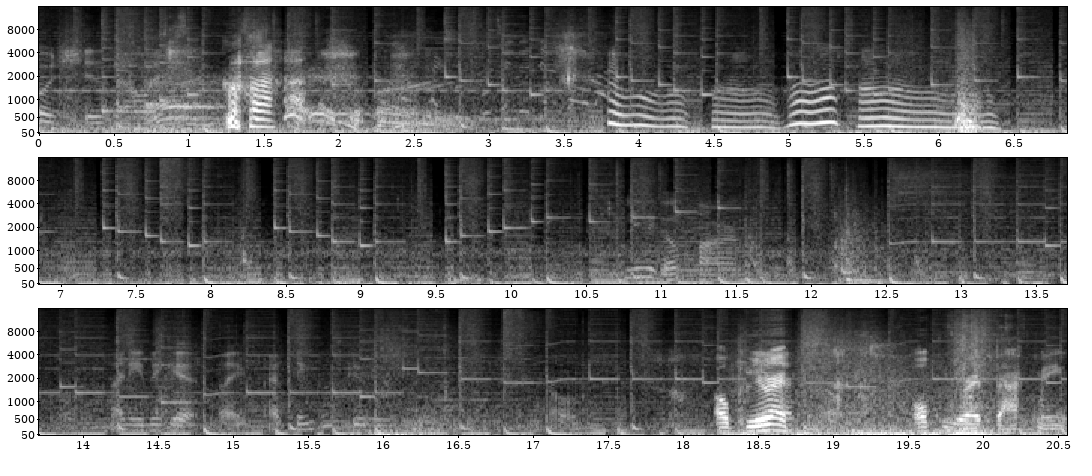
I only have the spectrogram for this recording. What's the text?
Oh shit, Alex. I I'll be yeah. right. I'll be right back, mate.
